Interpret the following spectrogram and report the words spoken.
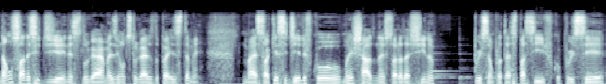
Não só nesse dia e nesse lugar, mas em outros lugares do país também. Mas só que esse dia ele ficou manchado na história da China por ser um protesto pacífico, por ser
